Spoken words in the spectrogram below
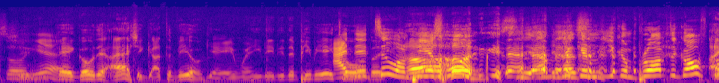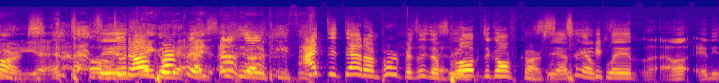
So yeah, Hey, go there. I actually got the video game when he did the PBA. I did too on Oh, PS1. yeah. See, you can you can blow up the golf I- carts. yeah. Dude, I on ain't go. I, I did it on a PC. I did that on purpose. I just blow up the golf carts. See, I think I've played uh, any.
